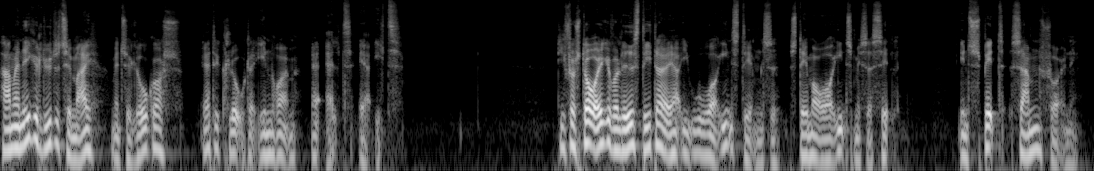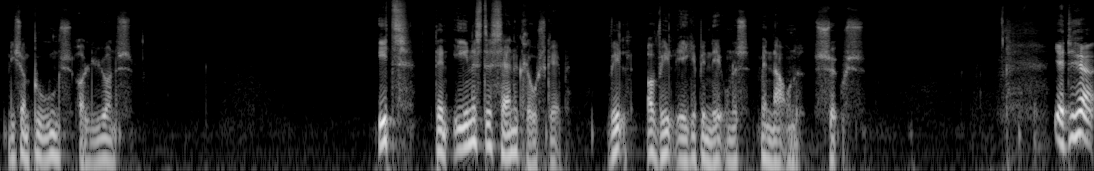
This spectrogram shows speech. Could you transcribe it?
Har man ikke lyttet til mig, men til Logos, er det klogt at indrømme, at alt er et. De forstår ikke, hvorledes det, der er i uoverensstemmelse, stemmer overens med sig selv. En spændt sammenføjning, ligesom buens og lyrens. Et, den eneste sande klogskab, vil og vil ikke benævnes med navnet Søvs. Ja, de her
